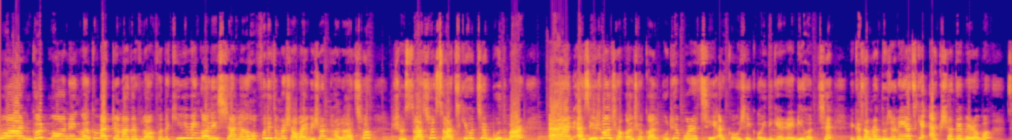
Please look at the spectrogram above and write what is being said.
Everyone good morning welcome back to another blog for the Kiwi Bengalis channel hopefully তোমরা সবাই ভীষণ ভালো আছো, সুস্থ আছো। সো আজকে হচ্ছে বুধবার অ্যান্ড অ্যাজ ইউজুয়াল সকাল সকাল উঠে পড়েছি আর কৌশিক ওইদিকে রেডি হচ্ছে বিকজ আমরা দুজনেই আজকে একসাথে বেরোবো। সো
